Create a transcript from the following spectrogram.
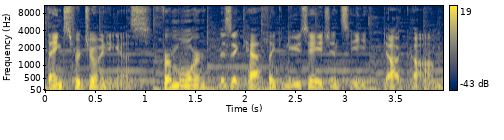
Thanks for joining us. For more, visit CatholicNewsAgency.com.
